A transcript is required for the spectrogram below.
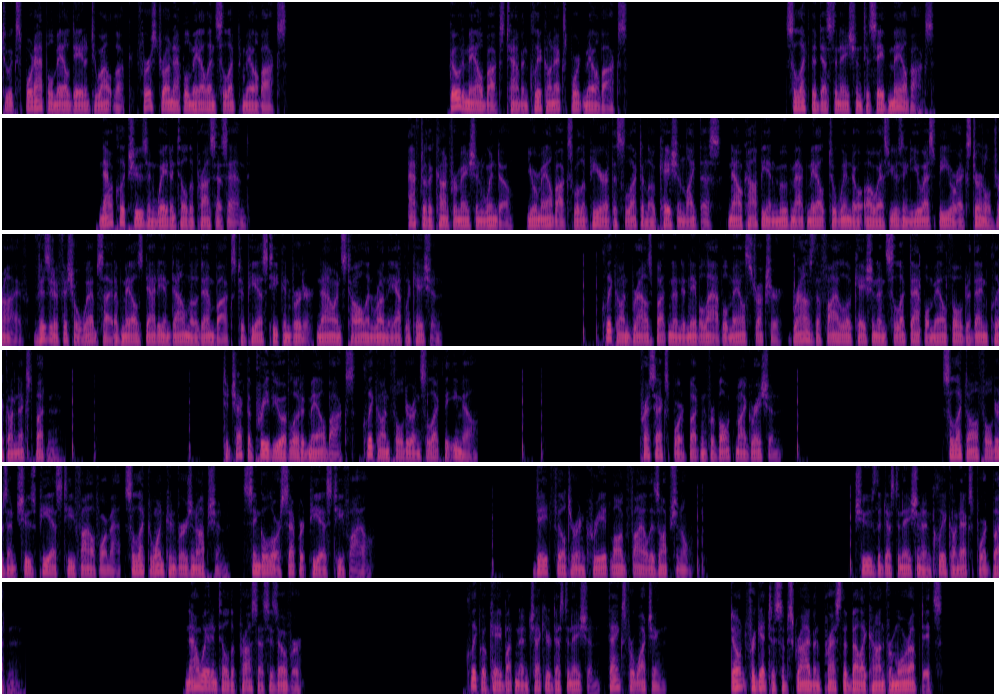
To export Apple Mail data to Outlook, first run Apple Mail and select Mailbox. Go to Mailbox tab and click on Export Mailbox. Select the destination to save Mailbox. Now click Choose and wait until the process end. After the confirmation window, your mailbox will appear at the selected location like this. Now copy and move Mac Mail to Windows OS using USB or external drive. Visit official website of MailsDaddy and download Mbox to PST converter. Now install and run the application. Click on Browse button and enable Apple Mail structure. Browse the file location and select Apple Mail folder then click on Next button. To check the preview of loaded mailbox, click on Folder and select the email. Press Export button for bulk migration. Select all folders and choose PST file format. Select one conversion option, single or separate PST file. Date filter and create log file is optional. Choose the destination and click on Export button. Now wait until the process is over. Click OK button and check your destination. Thanks for watching. Don't forget to subscribe and press the bell icon for more updates.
